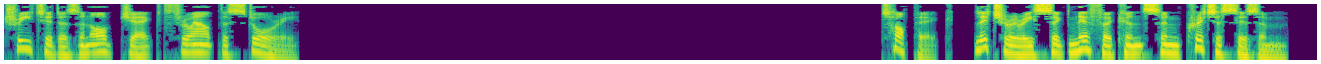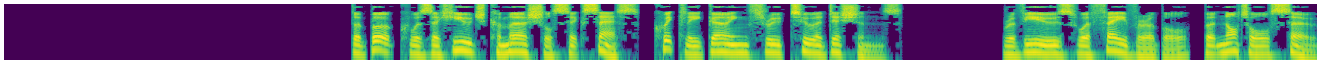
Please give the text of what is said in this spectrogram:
treated as an object throughout the story. Literary significance and criticism The book was a huge commercial success, quickly going through two editions. Reviews were favorable, but not all so.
